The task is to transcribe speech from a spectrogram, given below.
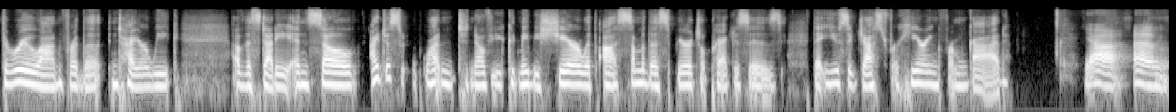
through on for the entire week of the study. And so I just wanted to know if you could maybe share with us some of the spiritual practices that you suggest for hearing from God. Yeah. Um,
